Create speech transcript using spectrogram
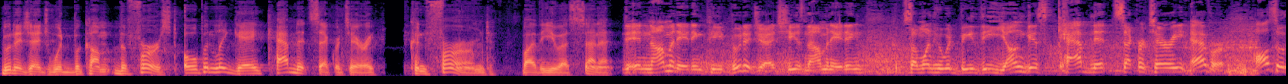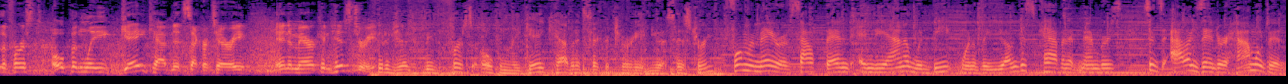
Buttigieg would become the first openly gay cabinet secretary confirmed by the U.S. Senate. In nominating Pete Buttigieg, he is nominating someone who would be the youngest cabinet secretary ever. Also, the first openly gay cabinet secretary in American history. Buttigieg would be the first openly gay cabinet secretary in U.S. history. Former mayor of South Bend, Indiana, would be one of the youngest cabinet members since Alexander Hamilton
